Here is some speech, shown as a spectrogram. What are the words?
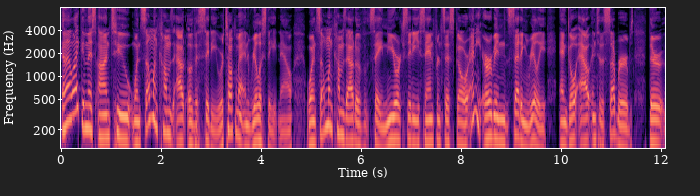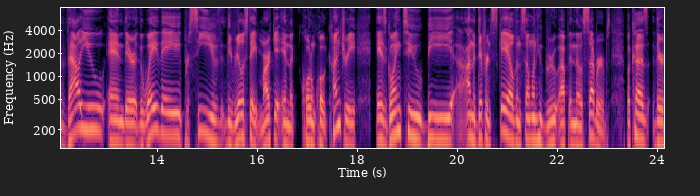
And I liken this on to when someone comes out of the city, we're talking about in real estate now, when someone comes out of, say, New York City, San Francisco, or any urban setting really, and go out into the suburbs, their value and their the way they perceive the real estate market in the quote unquote country is going to be on a different scale than someone who grew up in those suburbs. Because they're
